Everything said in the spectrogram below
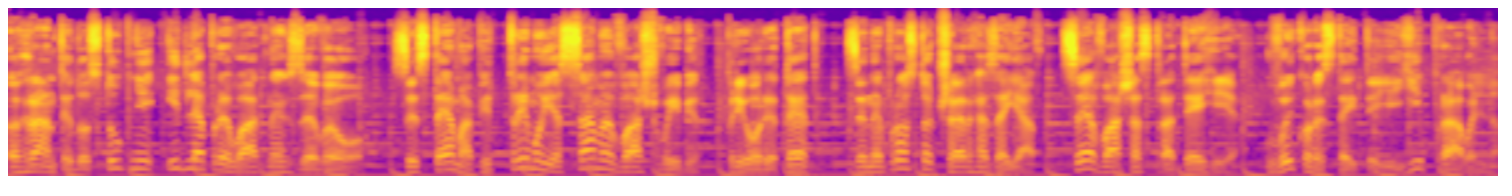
Гранти доступні і для приватних ЗВО. Система підтримує саме ваш вибір. Пріоритет це не просто черга заяв, це ваша стратегія. Використайте її правильно.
